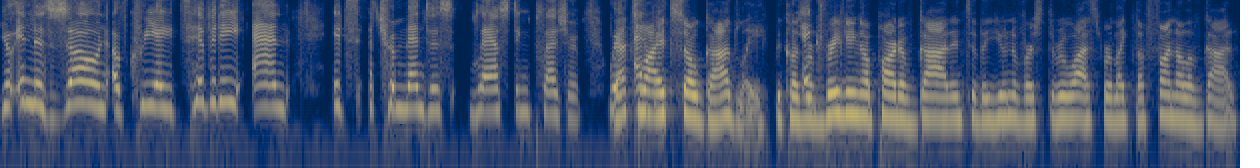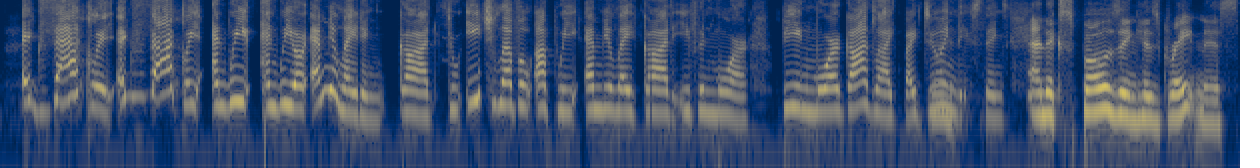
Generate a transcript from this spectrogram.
You're in the zone of creativity and it's a tremendous lasting pleasure. We're, That's why it's so godly because ex- we're bringing a part of God into the universe through us. We're like the funnel of God. Exactly, exactly. And we and we are emulating God. Through each level up, we emulate God even more, being more godlike by doing right. these things. And exposing his greatness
